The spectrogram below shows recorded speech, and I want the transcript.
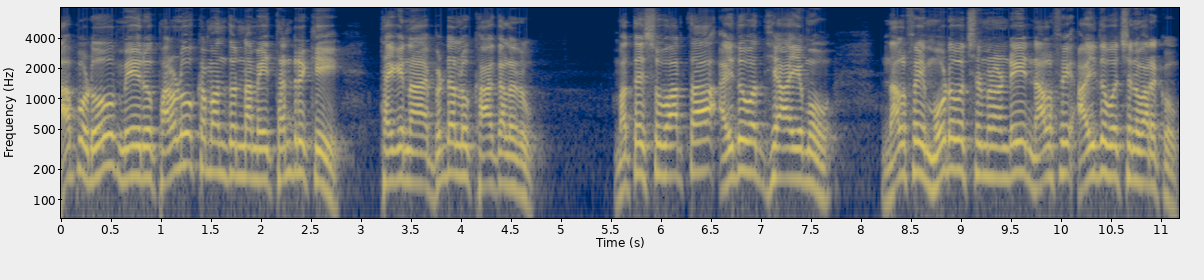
అప్పుడు మీరు పరలోకమందున్న మీ తండ్రికి తగిన బిడ్డలు కాగలరు. మతేసు వార్త ఐదో అధ్యాయము నలభై మూడో వచనం నుండి నలభై ఐదు వచనం వరకు.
